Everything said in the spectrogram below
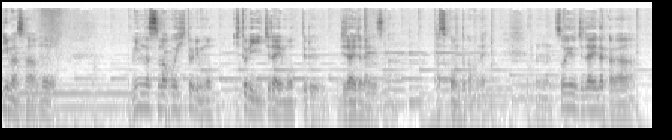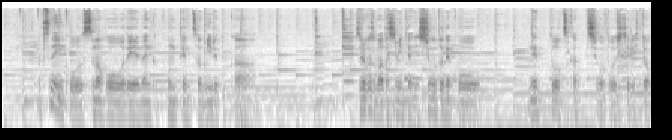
今さもうみんなスマホ一人も一人一台持ってる時代じゃないですか。パソコンとかもね、うん、そういう時代だから常にこうスマホで何かコンテンツを見るとかそれこそ私みたいに仕事でこうネットを使って仕事をしてる人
